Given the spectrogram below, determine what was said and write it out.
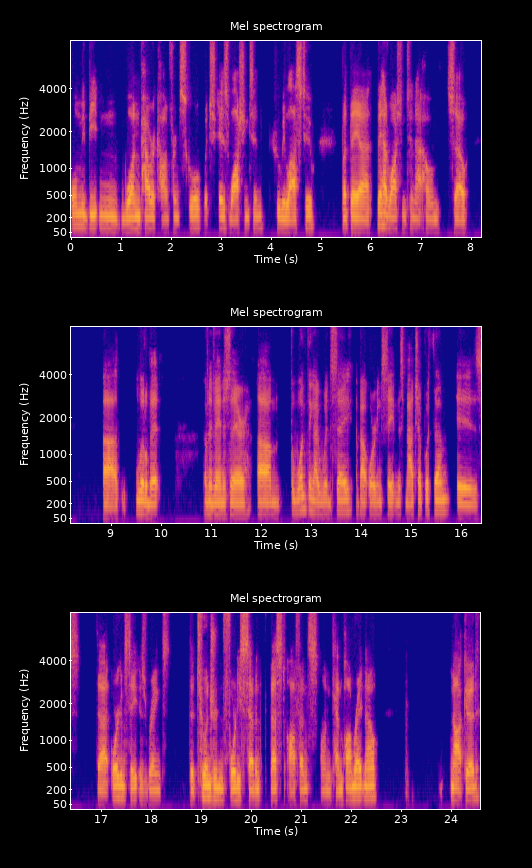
only beaten one power conference school, which is Washington, who we lost to, but they uh, they had Washington at home, so a uh, little bit of an advantage there. Um, the one thing I would say about Oregon State in this matchup with them is that Oregon State is ranked the 247th best offense on KenPom right now. Not good.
